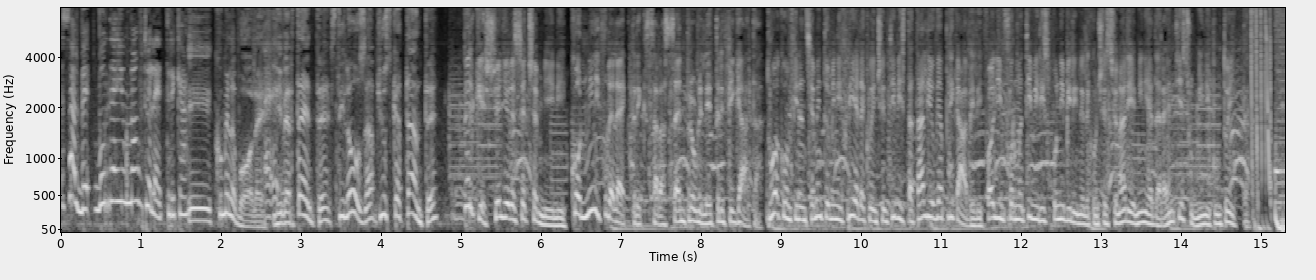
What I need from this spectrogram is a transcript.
Salve, vorrei un'auto elettrica. E come la vuole? Eh. Divertente? Stilosa? Più scattante? Perché scegliere se c'è Mini? Con Mini Full Electric sarà sempre un'elettrificata. Tua con finanziamento Mini Free ed ecoincentivi statali ove applicabili. Fogli informativi disponibili nelle concessionarie Mini aderenti e su mini.it.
